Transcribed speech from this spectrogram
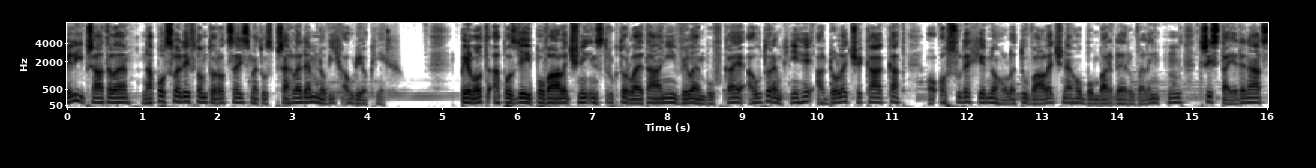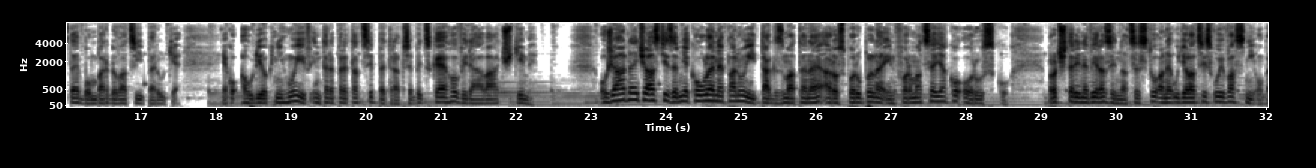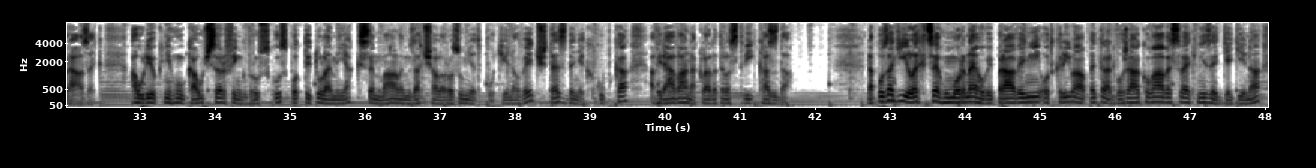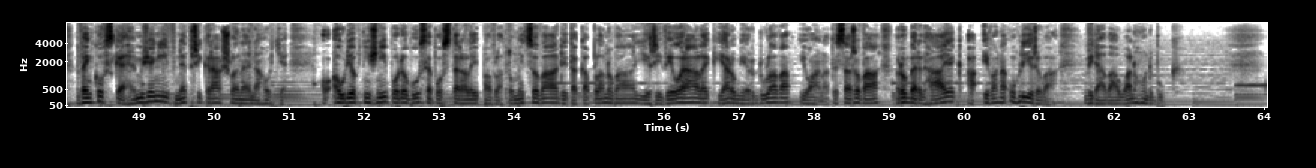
Milí přátelé, naposledy v tomto roce jsme tu s přehledem nových audioknih. Pilot a později poválečný instruktor létání Vilém Buvka je autorem knihy A dole čeká kat o osudech jednoho letu válečného bombardéru Wellington 311. bombardovací perutě. Jako audioknihu ji v interpretaci Petra Třebického vydává Čtimi. O žádné části země koule nepanují tak zmatené a rozporuplné informace jako o Rusku – proč tedy nevyrazit na cestu a neudělat si svůj vlastní obrázek? Audioknihu Couchsurfing v Rusku s podtitulem Jak jsem málem začal rozumět Putinovi čte Zdeněk Kupka a vydává nakladatelství Kazda. Na pozadí lehce humorného vyprávění odkrývá Petra Dvořáková ve své knize Dědina venkovské hemžení v nepřikrášlené nahotě. O audioknižní podobu se postarali Pavla Tomicová, Dita Kaplanová, Jiří Viorálek, Jaromír Dulava, Johanna Tesařová, Robert Hájek a Ivana Uhlířová. Vydává One Hot Book.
